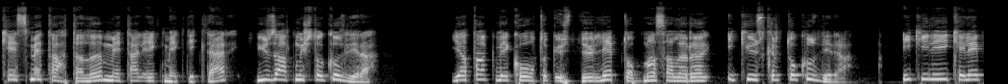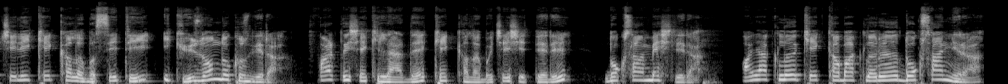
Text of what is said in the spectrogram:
Kesme tahtalı metal ekmeklikler 169 lira. Yatak ve koltuk üstü laptop masaları 249 lira. İkili kelepçeli kek kalıbı seti 219 lira. Farklı şekillerde kek kalıbı çeşitleri 95 lira. Ayaklı kek tabakları 90 lira.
